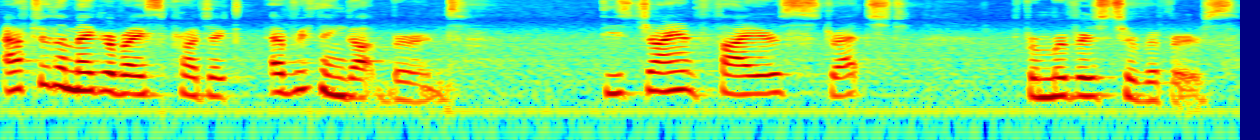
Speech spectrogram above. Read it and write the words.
After the Mega Rice Project, everything got burned. These giant fires stretched from rivers to rivers,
